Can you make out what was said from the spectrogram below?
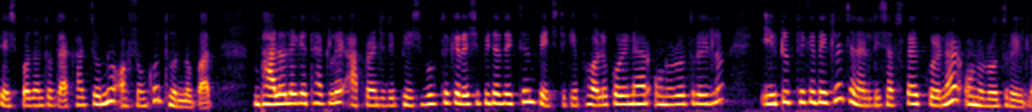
শেষ পর্যন্ত দেখার জন্য অসংখ্য ধন্যবাদ। ভালো লেগে থাকলে আপনারা যদি ফেসবুক থেকে রেসিপিটা দেখছেন পেজটিকে ফলো করে নেওয়ার অনুরোধ রইল। ইউটিউব থেকে দেখলে চ্যানেলটি সাবস্ক্রাইব করে নেওয়ার অনুরোধ রইল।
